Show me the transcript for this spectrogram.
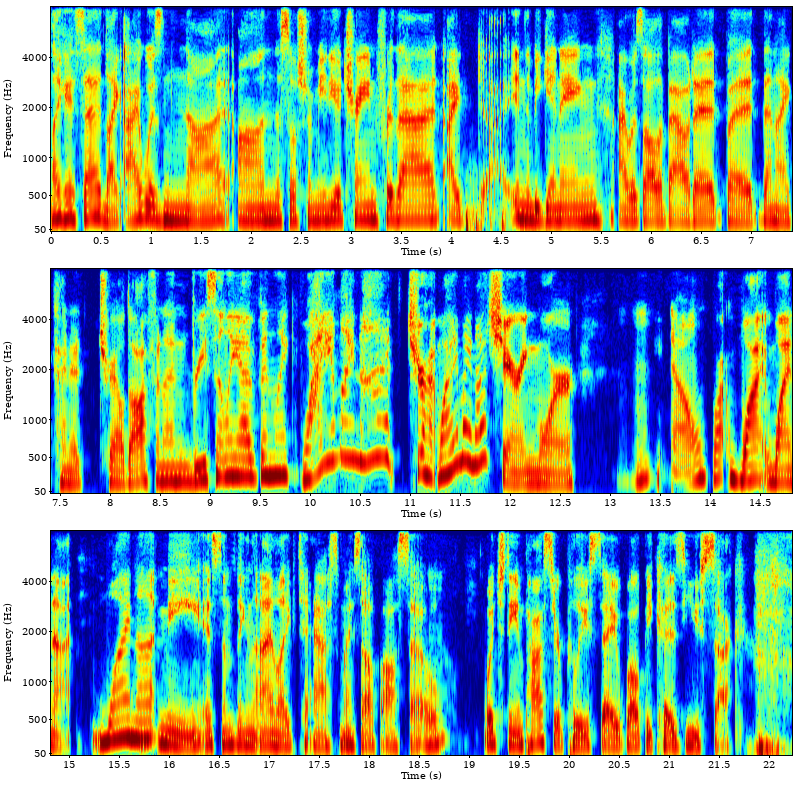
Like I said, like I was not on the social media train for that. I in the beginning I was all about it, but then I kind of trailed off. And then recently I've been like, why am I not trying? Why am I not sharing more? Mhm. You know, why why why not? Why not me is something that I like to ask myself also. Mhm. Which the imposter police say, well, because you suck.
